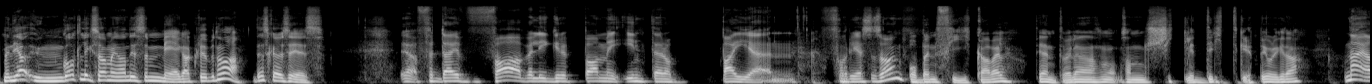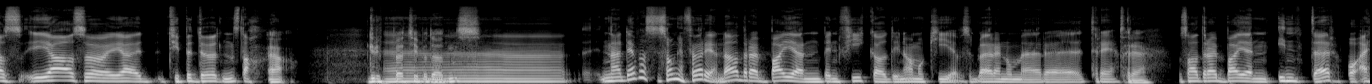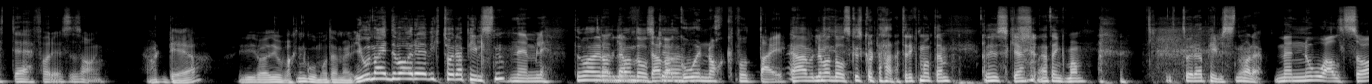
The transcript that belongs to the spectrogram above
Men de har unngått liksom en av disse megaklubbene, da. Det skal jo sies. Ja, for de var vel i gruppa med Inter og Bayern forrige sesong? Og Benfica, vel. De endte vel i en sånn, sånn skikkelig drittgruppe, gjorde de ikke det? Nei, altså, ja, altså ja, type Dødens, da. Ja. Gruppe type Dødens. Eh, nei, det var sesongen før igjen. Da hadde de Bayern, Benfica og Dynamo Kiev, så ble de nummer eh, tre. Tre. Og så hadde de Bayern Inter og ett til forrige sesong. Var det, da? De var, de var ikke noe gode mot dem heller. Jo, nei, det var eh, Victoria Pilsen! Nemlig. Det var De, de, Lewandowski. de var gode nok mot deg. Ja, Lewandowski skåret hat trick mot dem. Det husker jeg. jeg tenker meg om. Victoria Pilsen var det. Men nå altså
